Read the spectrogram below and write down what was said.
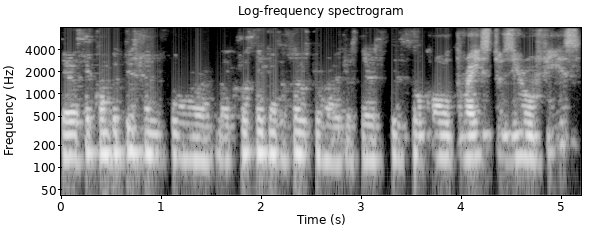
there's a competition for like for staking as a service providers. There's this so-called race to zero fees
